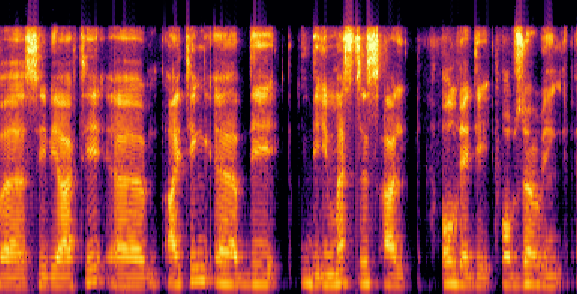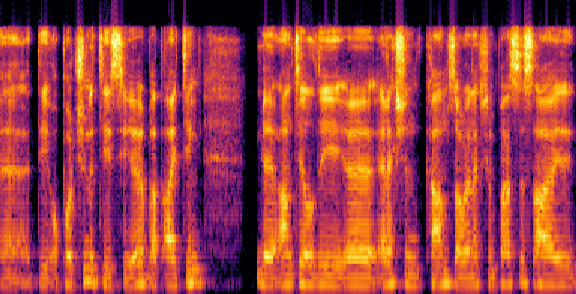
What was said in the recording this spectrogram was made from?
uh, CBRT, um, I think uh, the the investors are already observing the opportunities here, but I think uh, until the uh, election comes or election passes, I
